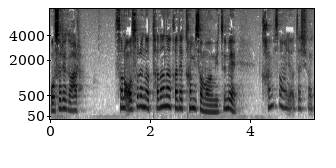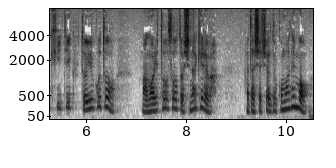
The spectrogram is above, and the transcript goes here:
恐れがある。その恐れのただ中で神様を見つめ、神様に私は聞いていくということを守り通そうとしなければ私たちはどこまでも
